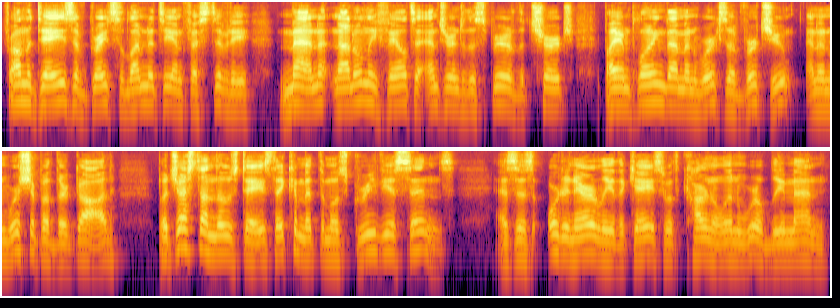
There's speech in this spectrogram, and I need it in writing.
For on the days of great solemnity and festivity, men not only fail to enter into the spirit of the church by employing them in works of virtue and in worship of their God, but just on those days they commit the most grievous sins, as is ordinarily the case with carnal and worldly men.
